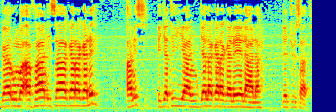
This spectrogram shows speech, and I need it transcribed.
garuma afaan isaa gara gale anis ijatiyyaan jala gara galee laala jechuu isaati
